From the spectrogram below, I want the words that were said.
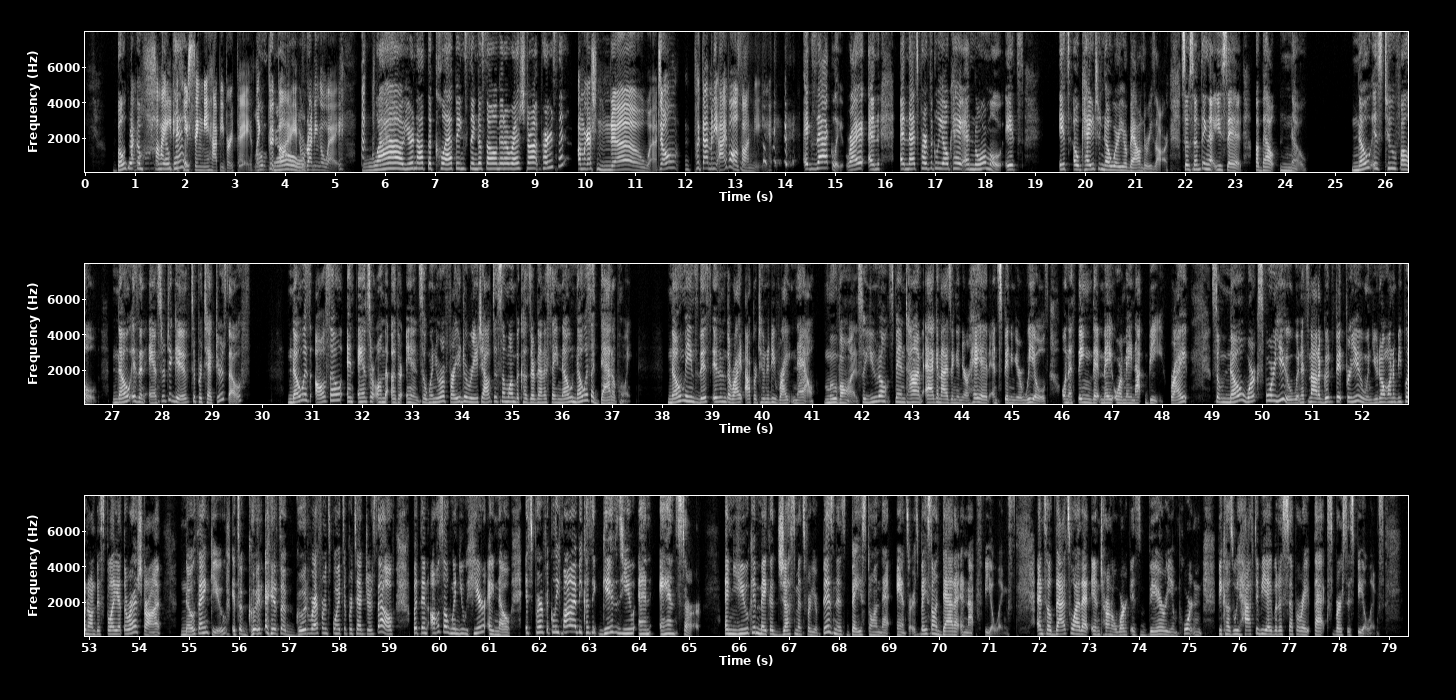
Both are completely okay. If you sing me happy birthday, like oh, goodbye, no. running away. wow, you're not the clapping sing a song in a restaurant person? Oh my gosh, no. Don't put that many eyeballs on me. exactly, right? And and that's perfectly okay and normal. It's it's okay to know where your boundaries are. So something that you said about no. No is twofold. No is an answer to give to protect yourself. No is also an answer on the other end. So when you're afraid to reach out to someone because they're going to say no, no is a data point. No means this isn't the right opportunity right now. Move on. So you don't spend time agonizing in your head and spinning your wheels on a thing that may or may not be, right? So no works for you when it's not a good fit for you, when you don't want to be put on display at the restaurant. No, thank you. It's a good, it's a good reference point to protect yourself. But then also when you hear a no, it's perfectly fine because it gives you an answer. And you can make adjustments for your business based on that answer. It's based on data and not feelings. And so that's why that internal work is very important because we have to be able to separate facts versus feelings.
